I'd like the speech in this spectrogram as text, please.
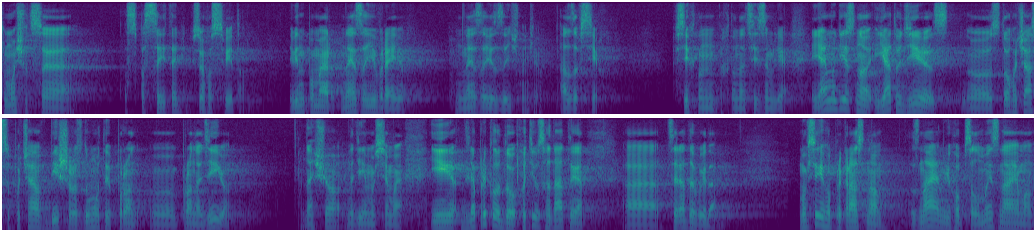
Тому що це Спаситель всього світу. Він помер не за євреїв, не за язичників, а за всіх. Всіх, хто- на цій землі. І я йому дійсно, я тоді з, е, того часу почав більше роздумувати про, е, про надію, на що надіємося ми. І для прикладу хотів згадати е, царя Давида. Ми всі його прекрасно знаємо, його псалми знаємо.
